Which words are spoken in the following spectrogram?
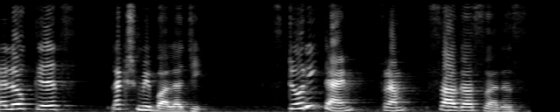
Hello kids, Lakshmi Balaji. Story time from Saga Saras.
